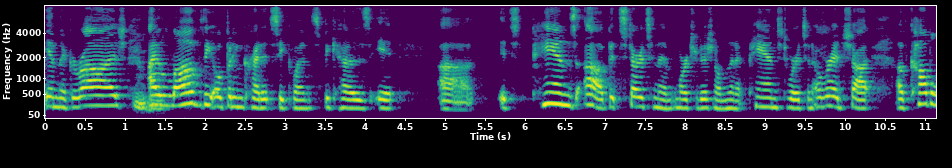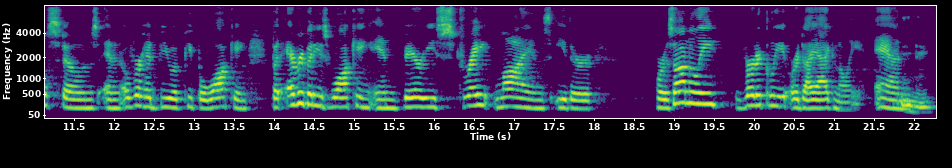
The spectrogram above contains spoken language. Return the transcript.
the in the garage. Mhm. I love the opening credit sequence because it uh it pans up. It starts in a more traditional, and then it pans to where it's an overhead shot of cobblestones and an overhead view of people walking. But everybody's walking in very straight lines, either horizontally, vertically, or diagonally. And Mhm.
